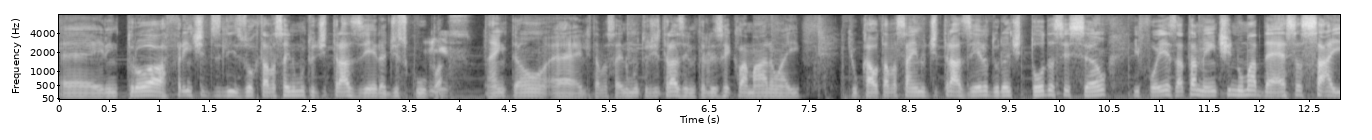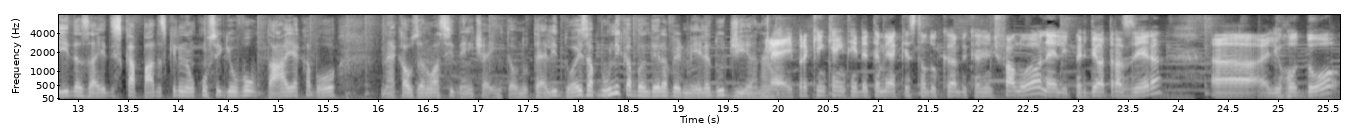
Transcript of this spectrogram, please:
É, ele entrou à frente e deslizou, que estava saindo muito de traseira, desculpa. Isso. É, então, é, ele estava saindo muito de traseira. Então, eles reclamaram aí que o carro estava saindo de traseira durante toda a sessão e foi exatamente numa dessas saídas aí de escapadas que ele não conseguiu voltar e acabou né, causando um acidente aí. Então, no TL2, a única bandeira vermelha do dia, né? É, e para quem quer entender também a questão do câmbio que a gente falou, né? Ele perdeu a traseira, uh, ele rodou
